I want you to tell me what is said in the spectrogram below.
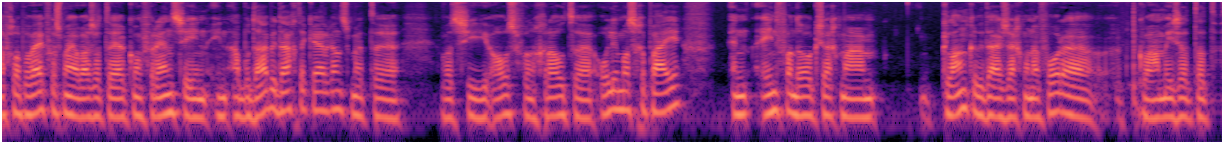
afgelopen week volgens mij was het een conferentie in, in Abu Dhabi, dacht ik ergens, met eh, wat CEO's van grote oliemaatschappijen. En een van de ook, zeg maar, klanken die daar zeg maar, naar voren kwamen, is dat, dat,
